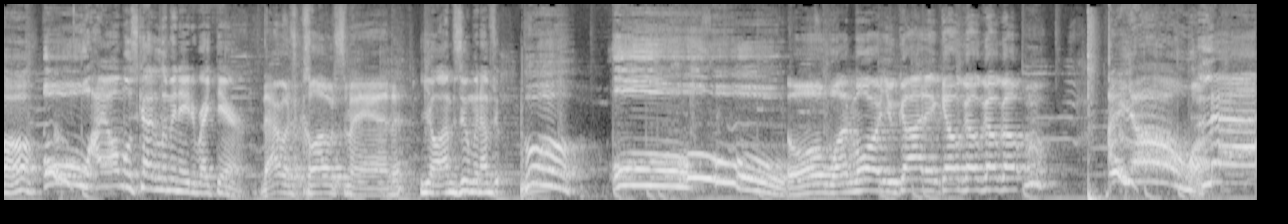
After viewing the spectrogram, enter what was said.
Oh, oh, I almost got eliminated right there. That was close, man. Yo, I'm zooming, I'm zooming. Oh, oh. Oh, one more. You got it. Go, go, go, go. Yo! No!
